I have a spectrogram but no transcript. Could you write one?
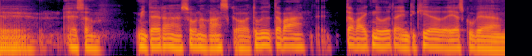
øh, altså, min datter er sund og rask, og du ved, der var, der var ikke noget, der indikerede, at jeg skulle være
